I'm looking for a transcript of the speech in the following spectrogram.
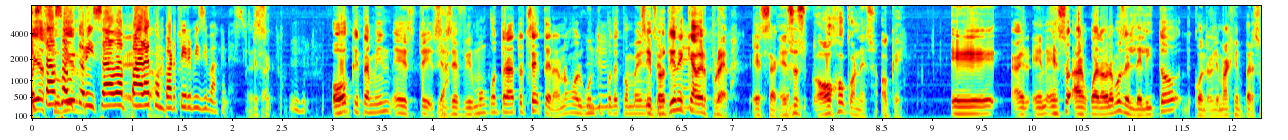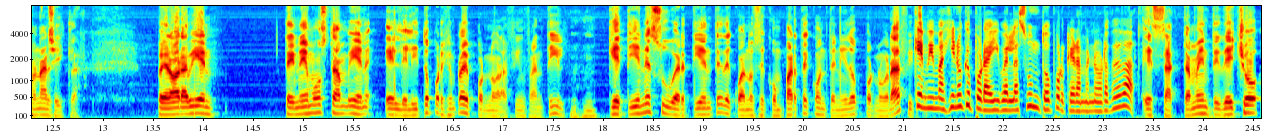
estás autorizada para compartir mis imágenes. Exacto. O que también, este, si se firmó un contrato, etcétera, ¿no? Algún tipo de convenio. Sí, pero tiene que haber prueba. Exacto. Eso es, ojo con eso, ok. Eh, en eso, ah, cuando hablamos del delito contra la imagen personal. Sí, claro. Pero ahora bien, tenemos también el delito, por ejemplo, de pornografía infantil, que tiene su vertiente de cuando se comparte contenido pornográfico. Que me imagino que por ahí va el asunto, porque era menor de edad. Exactamente. De hecho,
